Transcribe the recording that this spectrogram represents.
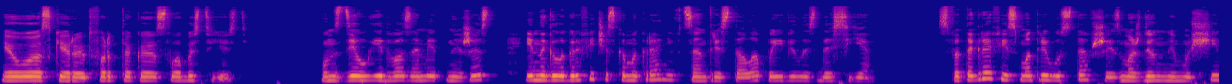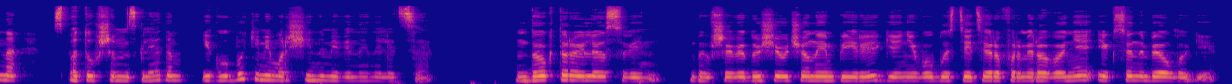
И у Аски Редфорд такая слабость есть. Он сделал едва заметный жест, и на голографическом экране в центре стола появилось досье. С фотографии смотрел уставший, изможденный мужчина с потухшим взглядом и глубокими морщинами вины на лице. Доктор Элиас Вин, бывший ведущий ученый Империи, гений в области терраформирования и ксенобиологии.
